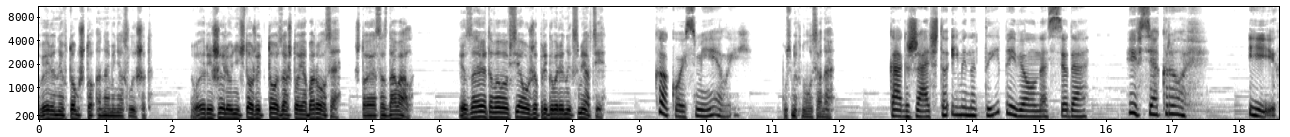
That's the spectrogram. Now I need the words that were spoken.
уверенный в том, что она меня слышит. Вы решили уничтожить то, за что я боролся, что я создавал. Из-за этого вы все уже приговорены к смерти. Какой смелый, усмехнулась она. Как жаль, что именно ты привел нас сюда. И вся кровь их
